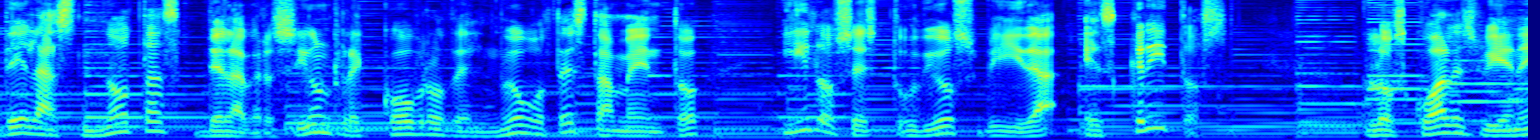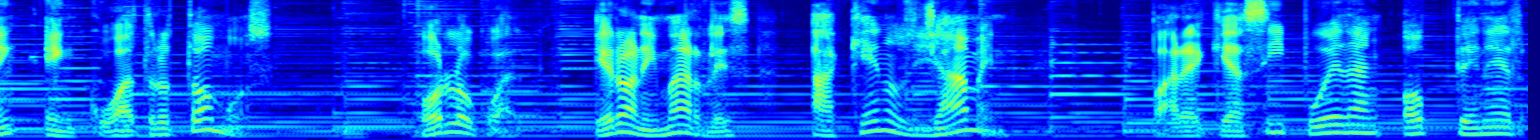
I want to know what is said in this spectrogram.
de las notas de la versión recobro del Nuevo Testamento y los estudios vida escritos, los cuales vienen en cuatro tomos. Por lo cual, quiero animarles a que nos llamen para que así puedan obtener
